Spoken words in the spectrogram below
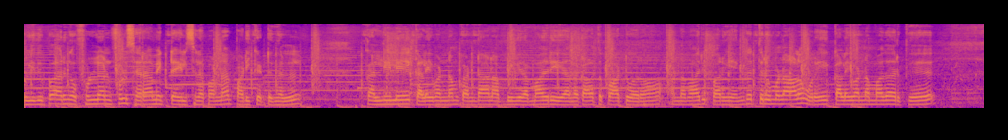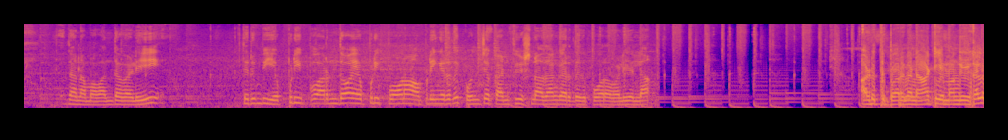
வாவ் இது பாருங்கள் ஃபுல் அண்ட் ஃபுல் செராமிக் டைல்ஸில் பண்ண படிக்கட்டுகள். கல்லிலே கலைவண்ணம் கண்டான் அப்படிங்கிற மாதிரி அந்த காலத்து பாட்டு வரும். அந்த மாதிரி பாருங்கள் எங்கே திரும்பினாலும் ஒரே கலைவண்ணமாக தான் இருக்குது இதான் நம்ம வந்த வழி. திரும்பி எப்படி வந்தோம் எப்படி போனோம் அப்படிங்கிறது கொஞ்சம் கன்ஃபியூஷனாக தாங்க இருந்தது போகிற வழியெல்லாம். அடுத்து பாருங்கள் நாட்டிய மங்கைகள்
